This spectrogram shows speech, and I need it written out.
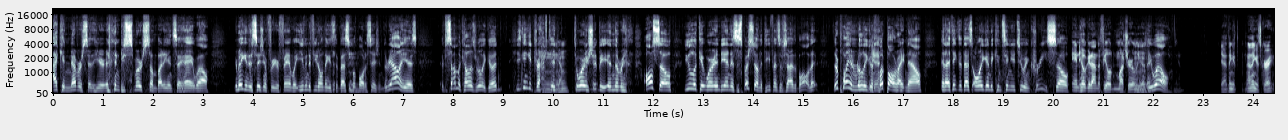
I can never sit here and besmirch somebody and say, hey, well, you're making a decision for your family, even if you don't think it's the best football decision. The reality is, if Sam McCullough is really good, he's going to get drafted mm-hmm. to where he should be. In the re- also, you look at where Indiana is, especially on the defensive side of the ball. They, they're playing really good Yeah. football right now, and I think that that's only going to continue to increase. So and he'll get on the field much earlier. Mm, he than will. Yeah, I think it, I think it's great.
